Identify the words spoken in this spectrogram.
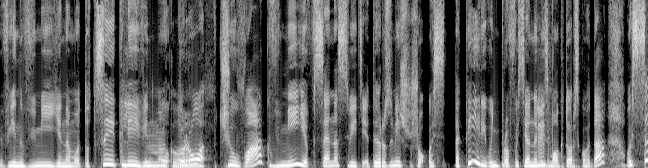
він вміє на мотоциклі. Він Ну, ну, про чувак вміє все на світі. І ти розумієш, що ось такий рівень професіоналізму акторського, да? Ось це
